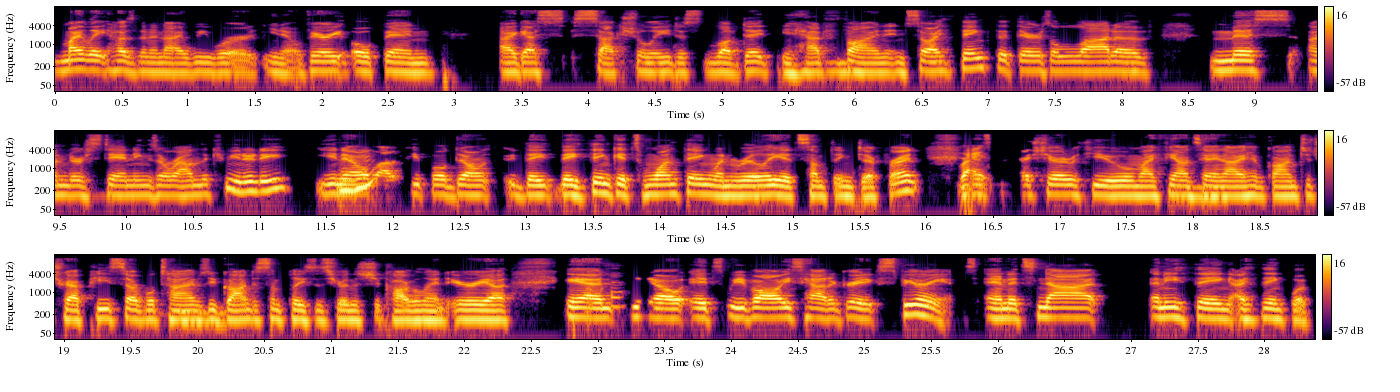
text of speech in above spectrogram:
my late husband and I we were, you know, very open I guess sexually just loved it, had fun. And so I think that there's a lot of misunderstandings around the community. You know, Mhm. a lot of people don't they they think it's one thing when really it's something different. right. I shared with you, my fiance and I have gone to trapeze several times. We've gone to some places here in the Chicagoland area. And, Okay. you know, it's, we've always had a great experience. And it's not, anything. I think what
